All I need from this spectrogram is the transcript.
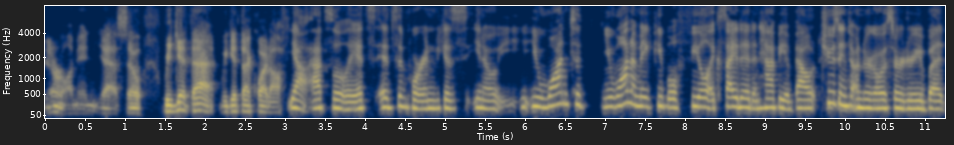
general. I mean, yeah. So we get that. We get that quite often. Yeah, absolutely. It's it's important because you know you want to you want to make people feel excited and happy about choosing to undergo a surgery, but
